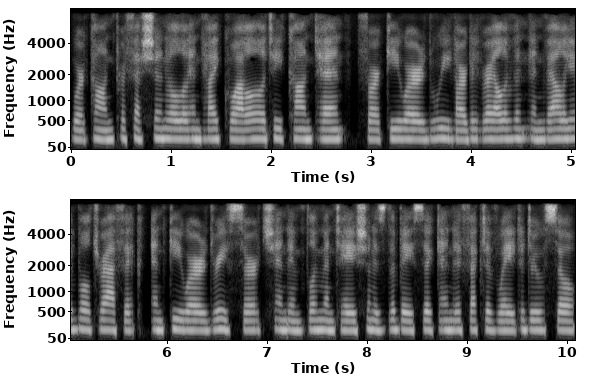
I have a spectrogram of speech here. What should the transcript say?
work on professional and high quality content. For keyword, we target relevant and valuable traffic, and keyword research and implementation is the basic and effective way to do so.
